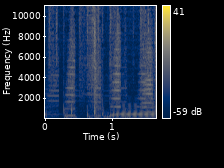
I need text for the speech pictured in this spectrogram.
うん。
